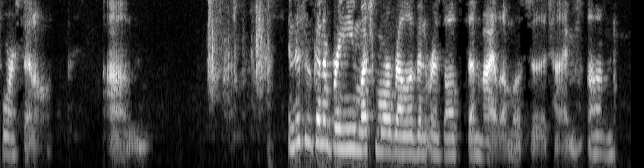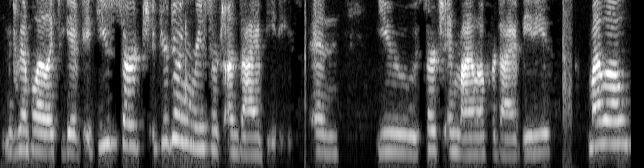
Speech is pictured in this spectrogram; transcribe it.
for CINAHL. Um, and this is going to bring you much more relevant results than Milo most of the time. Um, an example I like to give, if you search, if you're doing research on diabetes and you search in Milo for diabetes, Milo,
